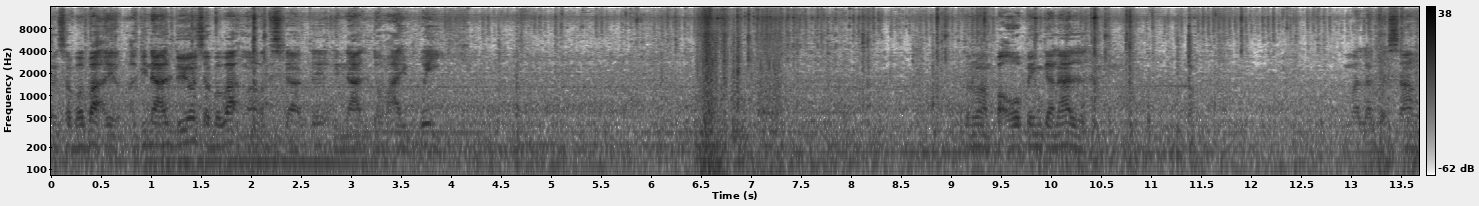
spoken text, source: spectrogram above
Yun sa baba, yun. Aguinaldo yun sa baba, mga kadiskarte. Aguinaldo Highway. Ito naman pa open canal. Malagasang.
